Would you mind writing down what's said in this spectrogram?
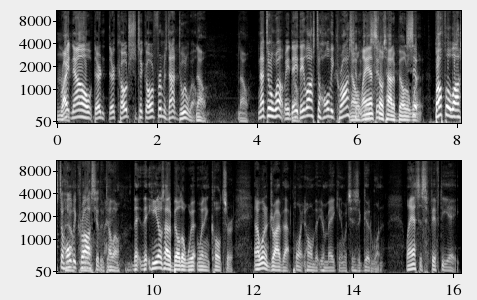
right now their their coach who took over from him is not doing well. Hmm. No, no. Not doing well. I mean, they, they lost to Holy Cross. No, day. Lance Sip- knows how to build a win- Buffalo lost to Holy Hello, Cross hello, the other day. Hello. They- they- he knows how to build a winning culture. And I want to drive that point home that you're making, which is a good one. Lance is 58.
